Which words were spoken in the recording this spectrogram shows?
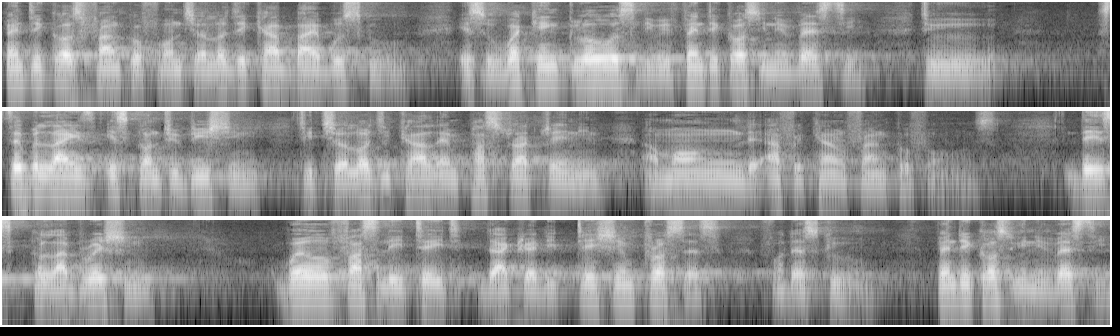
Pentecost Francophone Theological Bible School, is working closely with Pentecost University to stabilize its contribution to theological and pastoral training among the African Francophones. This collaboration will facilitate the accreditation process for the school. Pentecost University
